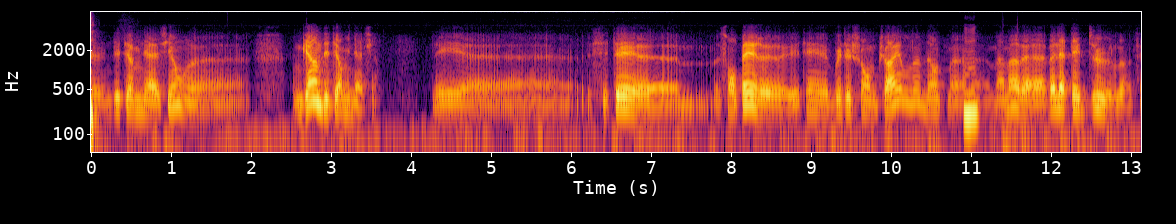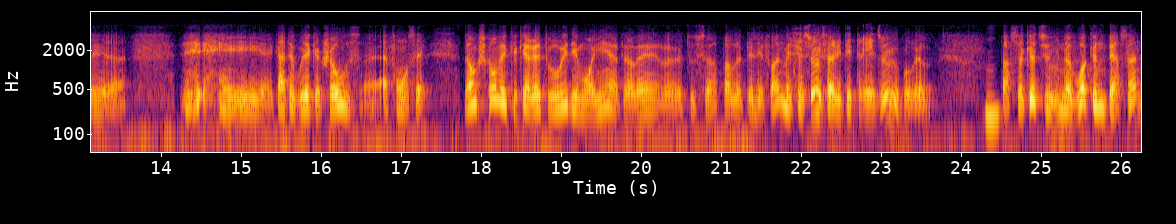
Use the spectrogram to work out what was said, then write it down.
une détermination, une grande détermination. Et c'était son père était un British Home Child, donc hmm. maman avait, la tête dure, là, et, quand elle voulait quelque chose, elle fonçait. Donc, je suis convaincu qu'elle aurait trouvé des moyens à travers euh, tout ça, par le téléphone, mais c'est sûr que ça aurait été très dur pour elle. Hmm. Parce que tu ne vois qu'une personne,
